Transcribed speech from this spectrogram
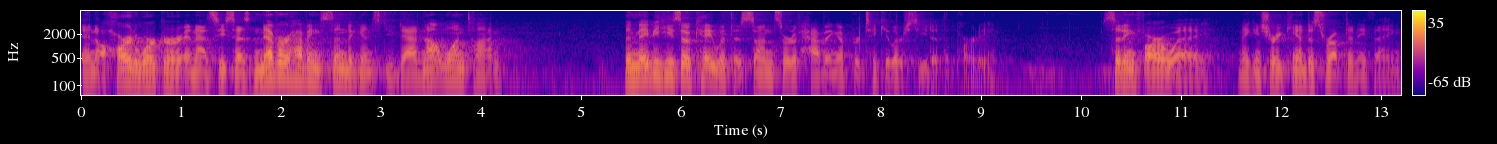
and a hard worker, and as he says, never having sinned against you, Dad, not one time, then maybe he's okay with his son sort of having a particular seat at the party, sitting far away, making sure he can't disrupt anything.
